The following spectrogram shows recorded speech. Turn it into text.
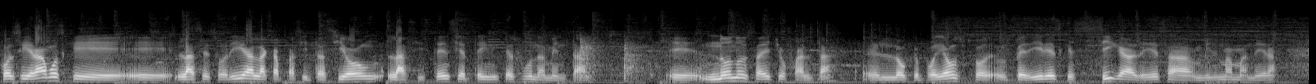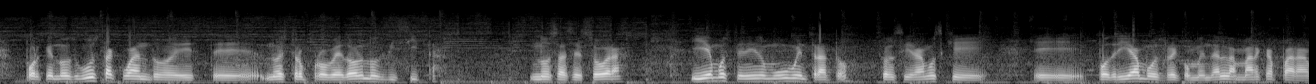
consideramos que eh, la asesoría, la capacitación, la asistencia técnica es fundamental. Eh, no nos ha hecho falta. Eh, lo que podíamos pedir es que siga de esa misma manera, porque nos gusta cuando este, nuestro proveedor nos visita, nos asesora, y hemos tenido muy buen trato. Consideramos que eh, podríamos recomendar la marca para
